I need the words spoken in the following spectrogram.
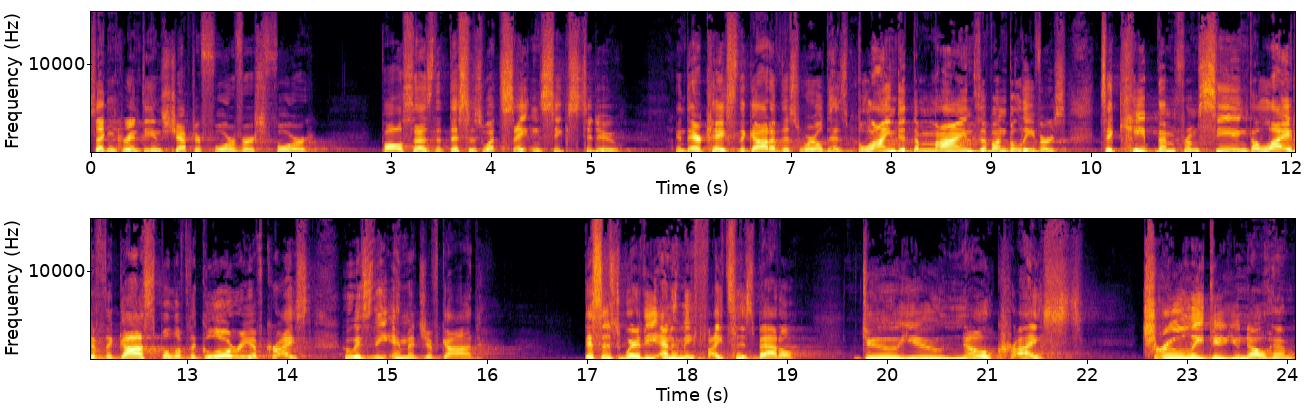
2 Corinthians chapter 4 verse 4 Paul says that this is what Satan seeks to do. In their case, the God of this world has blinded the minds of unbelievers to keep them from seeing the light of the gospel of the glory of Christ, who is the image of God. This is where the enemy fights his battle. Do you know Christ? Truly, do you know him?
